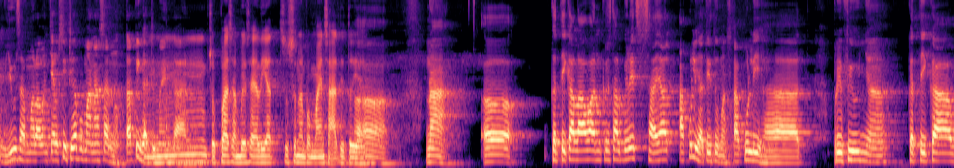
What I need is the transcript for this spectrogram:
MU sama lawan Chelsea dia pemanasan loh tapi nggak dimainkan Hmm, coba sambil saya lihat susunan pemain saat itu ya. Heeh. Nah, eh, ketika lawan Crystal Palace saya aku lihat itu Mas. Aku lihat previewnya ketika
